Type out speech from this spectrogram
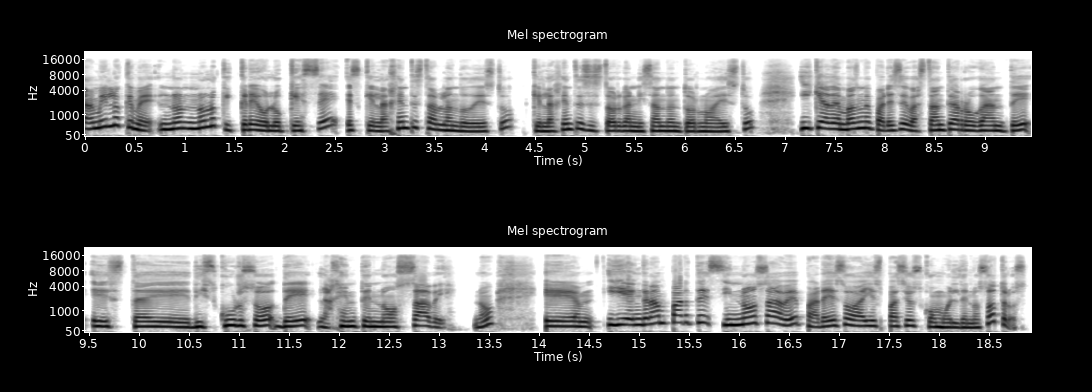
A mí lo que me, no, no lo que creo, lo que sé es que la gente está hablando de esto, que la gente se está organizando en torno a esto y que además me parece bastante arrogante este discurso de la gente no sabe. ¿No? Em, y en gran parte, si no sabe, para eso hay espacios como el de nosotros,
